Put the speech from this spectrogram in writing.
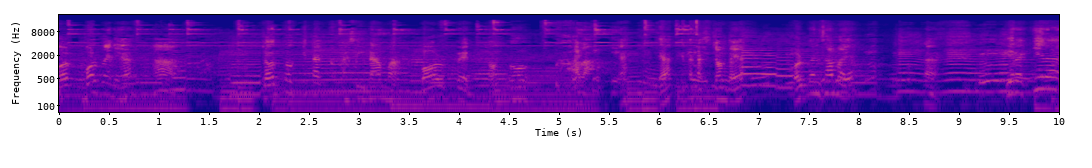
Bol, bolpen ya. Nah. Contoh kita kasih nama bolpen. Contoh alah ya. Ya, kita kasih contoh ya. Bolpen sama ya. Nah, kira-kira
